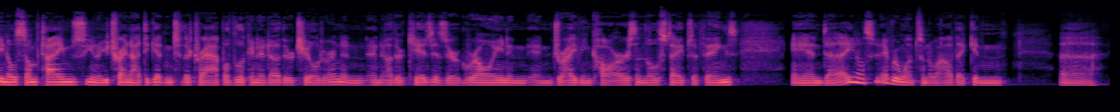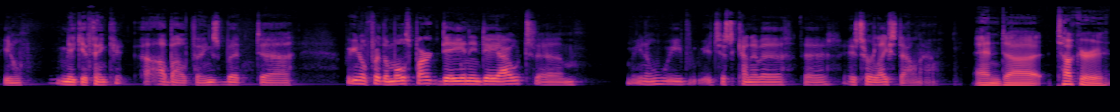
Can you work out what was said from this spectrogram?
you know, sometimes you know you try not to get into the trap of looking at other children and, and other kids as they're growing and, and driving cars and those types of things. And uh, you know, so every once in a while that can uh, you know make you think about things. But uh, you know, for the most part, day in and day out, um, you know, we it's just kind of a, a it's her lifestyle now. And uh, Tucker,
